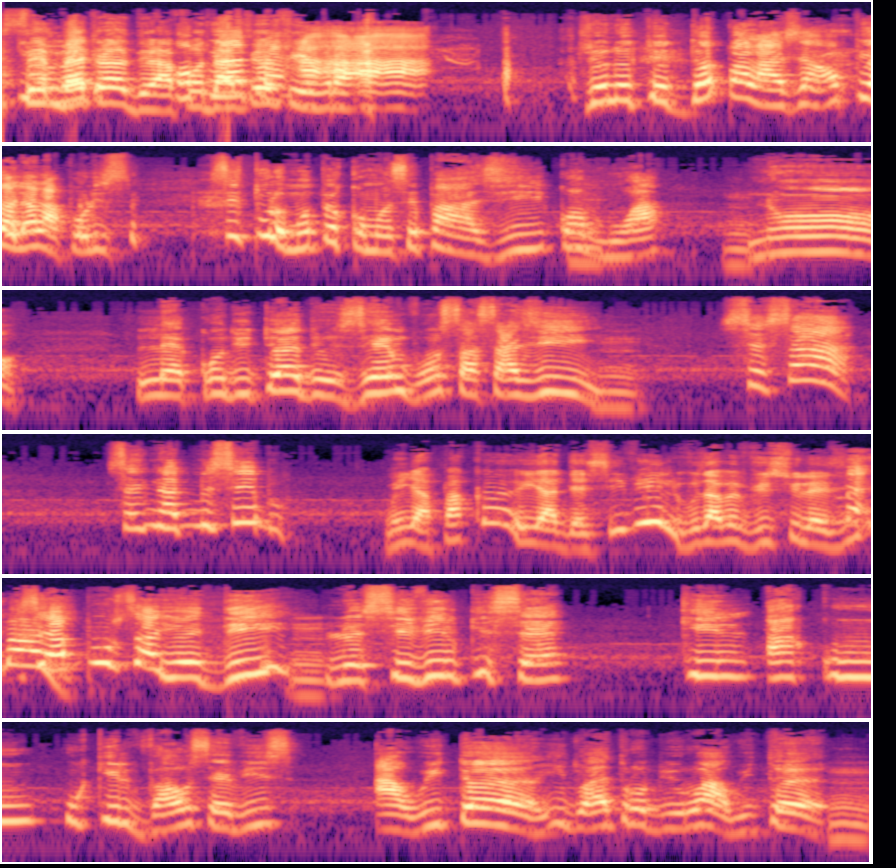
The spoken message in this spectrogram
cinq kilomètres. mètres de la fondation Fibra. Je ne te donne pas l'argent, on peut aller à la police. Si tout le monde peut commencer par agir comme Mm. moi, non. Les conducteurs de ZEM vont s'assagir. Mm. C'est ça. C'est inadmissible. Mais il n'y a pas que, il y a des civils. Vous avez vu sur les images. C'est pour ça que je dis, Mm. le civil qui sait qu'il accourt ou qu'il va au service à 8 heures, il doit être au bureau à 8 heures. Mm.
